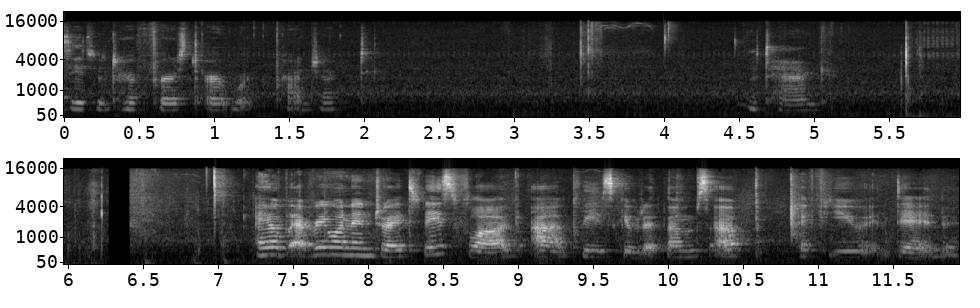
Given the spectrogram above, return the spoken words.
Jazzy did her first artwork project. A tag. I hope everyone enjoyed today's vlog. Uh, please give it a thumbs up if you did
